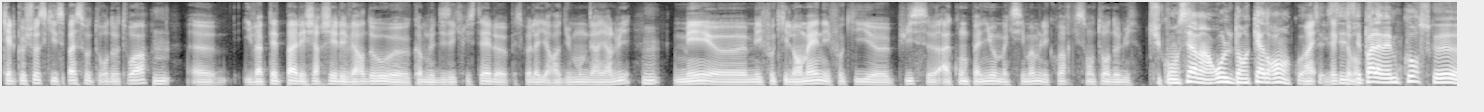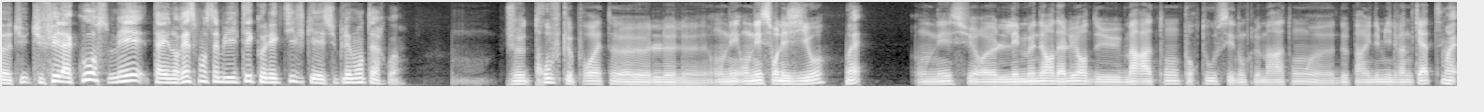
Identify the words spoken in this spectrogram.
quelque chose qui se passe autour de toi. Mm. Euh, il va peut-être pas aller chercher les verres d'eau, euh, comme le disait Christelle, euh, parce que là, il y aura du monde derrière lui. Mm. Mais, mais il faut qu'il l'emmène, il faut qu'il puisse accompagner au maximum les coureurs qui sont autour de lui. Tu conserves un rôle d'encadrant. quoi. c'est pas la même course que tu, tu fais la course, mais tu as une responsabilité collective qui est supplémentaire. quoi. Je trouve que pour être. Le, on, est, on est sur les JO. Ouais. On est sur les meneurs d'allure du marathon pour tous et donc le marathon de Paris 2024. Ouais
